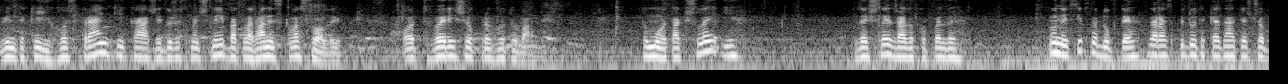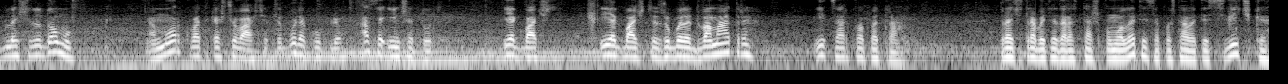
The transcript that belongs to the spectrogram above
Він такий гостренький, каже, дуже смачний баклажани з квасолею. От вирішив приготувати. Тому так йшли і зайшли, зразу купили. Ну, не всі продукти. Зараз піду таке, знаєте, що ближче додому. Морква таке, що важче, цибуля куплю, а все інше тут. І як бачите, і як бачите, зробили 2 метри і церква Петра. До речі, треба йти зараз теж помолитися, поставити свічки.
